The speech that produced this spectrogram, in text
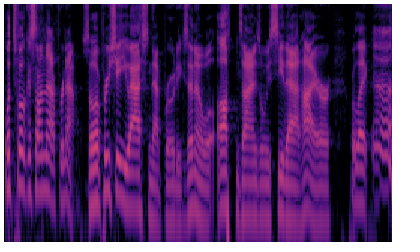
let's focus on that for now. So I appreciate you asking that, Brody, because I know oftentimes when we see that higher, we're like, eh.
